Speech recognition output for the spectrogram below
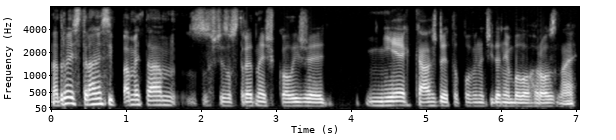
Na druhej strane si pamätám ešte zo strednej školy, že nie každé to povinné čítanie bolo hrozné.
